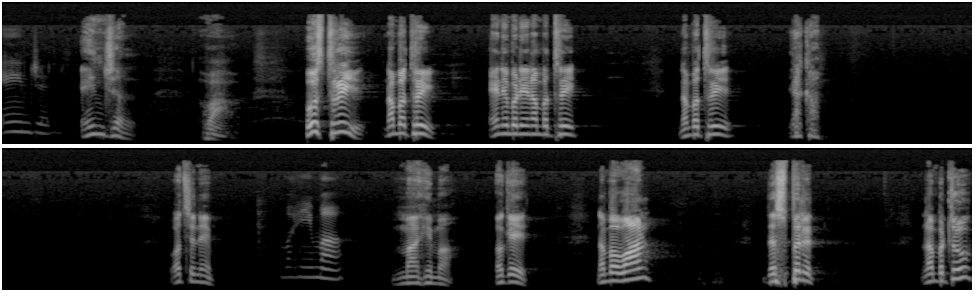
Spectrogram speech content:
Angel. Angel. Wow. Who's three? Number three. Anybody number three? Number three. Yeah, come. What's your name? Mahima. Mahima. Okay. Number one, the spirit. Number two,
